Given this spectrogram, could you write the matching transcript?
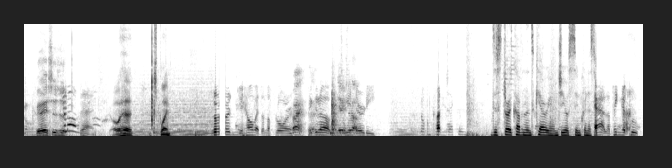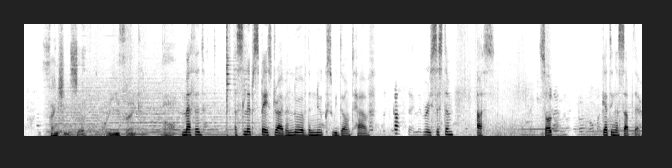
What's going on? Okay, she's just, Come. That. Go ahead. Explain. George, your helmet's on the floor. Right, Pick right. it up. Yeah, It's pick it up. dirty. Objective? Destroy Covenant carrier and geosynchronous. Cat, I'm taking a poop. Sanctions, sir. What do you think? Oh. Method? A slip space drive in lieu of the nukes we don't have. Disgusting. Delivery system? Us. So, getting us up there.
